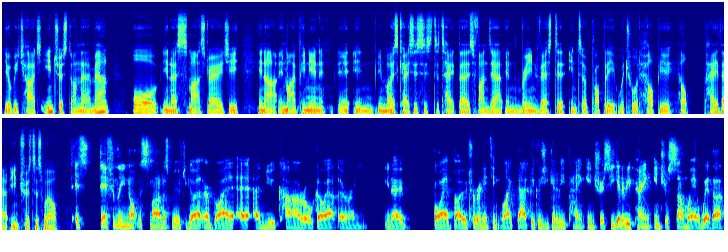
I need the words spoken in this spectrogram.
you'll be charged interest on that amount or you know smart strategy in our in my opinion in in most cases is to take those funds out and reinvest it into a property which would help you help pay that interest as well. It's definitely not the smartest move to go out there and buy a, a new car or go out there and you know buy a boat or anything like that because you're going to be paying interest. You're going to be paying interest somewhere whether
